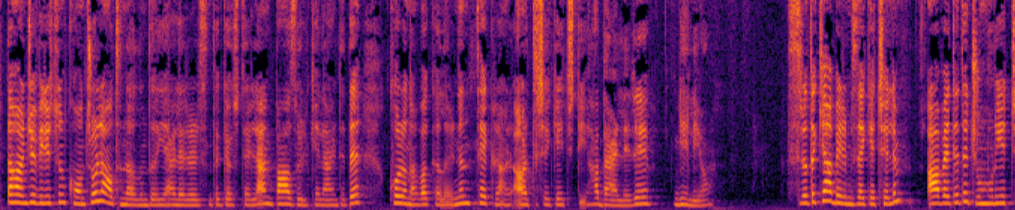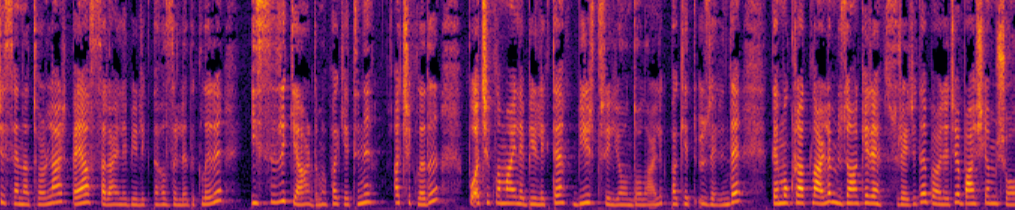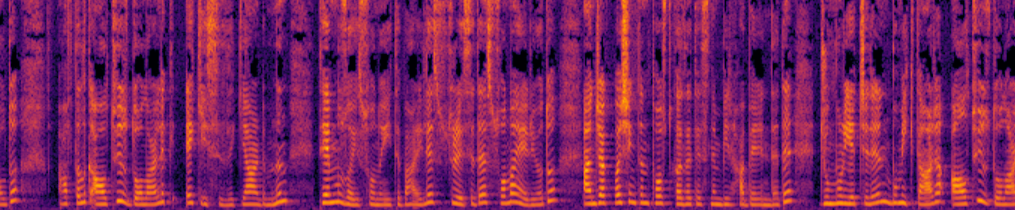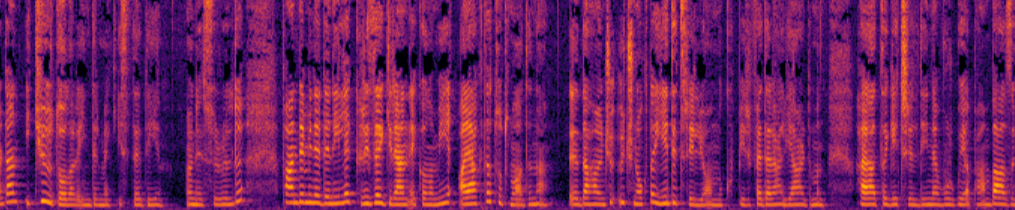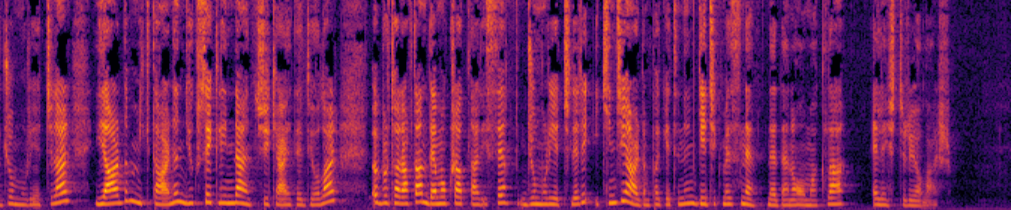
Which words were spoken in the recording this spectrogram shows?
Daha önce virüsün kontrol altına alındığı yerler arasında gösterilen bazı ülkelerde de korona vakalarının tekrar artışa geçtiği haberleri geliyor. Sıradaki haberimize geçelim. ABD'de Cumhuriyetçi senatörler Beyaz Saray ile birlikte hazırladıkları işsizlik yardımı paketini açıkladı. Bu açıklamayla birlikte 1 trilyon dolarlık paket üzerinde demokratlarla müzakere süreci de böylece başlamış oldu haftalık 600 dolarlık ek işsizlik yardımının Temmuz ayı sonu itibariyle süresi de sona eriyordu. Ancak Washington Post gazetesinin bir haberinde de Cumhuriyetçilerin bu miktarı 600 dolardan 200 dolara indirmek istediği öne sürüldü. Pandemi nedeniyle krize giren ekonomiyi ayakta tutma adına daha önce 3.7 trilyonluk bir federal yardımın hayata geçirildiğine vurgu yapan bazı cumhuriyetçiler yardım miktarının yüksekliğinden şikayet ediyorlar. Öbür taraftan demokratlar ise cumhuriyetçileri ikinci yardım paketinin gecikmesine neden olmakla eleştiriyorlar.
